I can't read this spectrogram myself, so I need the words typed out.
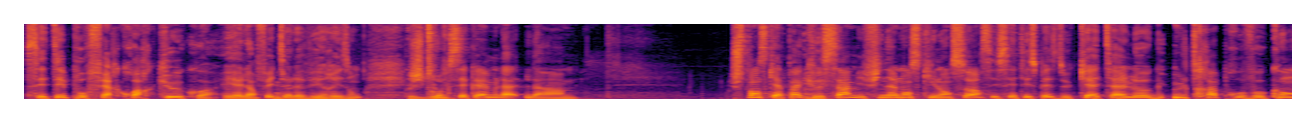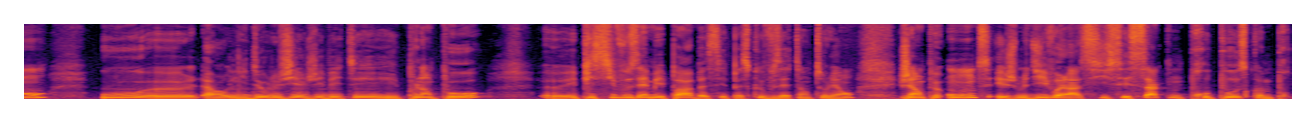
c'était pour faire croire que quoi. Et elle en fait elle avait raison. Je trouve que c'est quand même la... la- Je pense qu'il n'y a pas que ça, mais finalement ce qu'il en sort, c'est cette espèce de catalogue ultra provoquant où euh, l'idéologie LGBT est plein pot. Euh, et puis si vous aimez pas, bah, c'est parce que vous êtes intolérant. J'ai un peu honte et je me dis voilà, si c'est ça qu'on propose comme pro-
